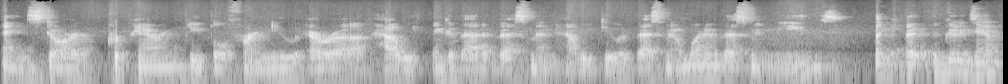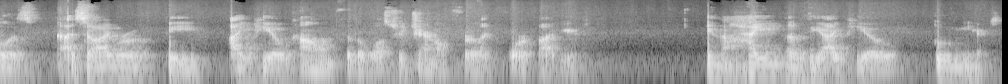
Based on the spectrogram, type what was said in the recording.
and start preparing people for a new era of how we think about investment, how we do investment, and what investment means. Like a, a good example is so I wrote the IPO column for the Wall Street Journal for like four or five years. In the height of the IPO boom years,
